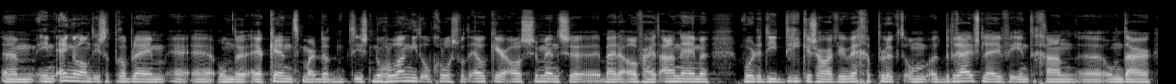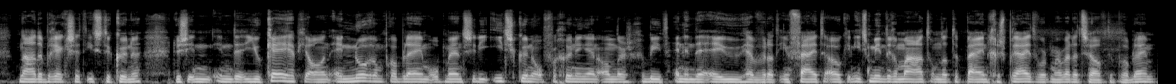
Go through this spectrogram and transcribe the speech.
Um, in Engeland is het probleem uh, onder erkend, maar dat is nog lang niet opgelost. Want elke keer als ze mensen bij de overheid aannemen, worden die drie keer zo hard weer weggeplukt om het bedrijfsleven in te gaan, om daar na de brexit iets te kunnen. Dus in, in de UK heb je al een enorm probleem op mensen die iets kunnen op vergunningen en ander gebied. En in de EU hebben we dat in feite ook in iets mindere mate, omdat de pijn gespreid wordt, maar wel hetzelfde probleem.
